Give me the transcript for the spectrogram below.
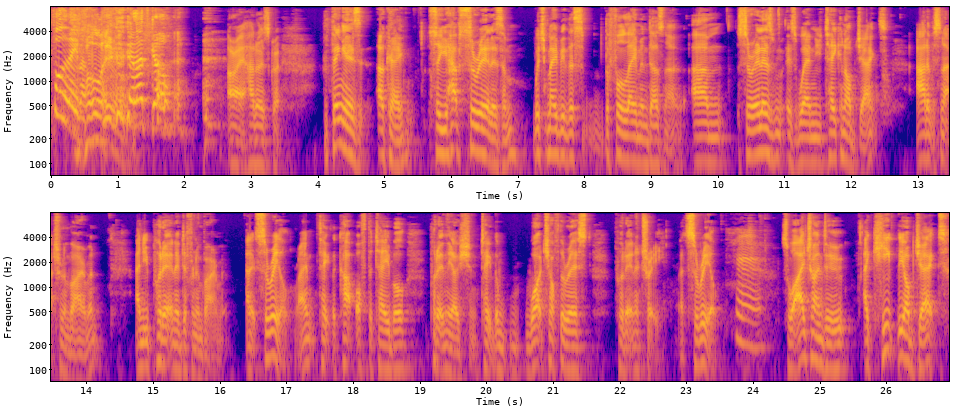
Full layman. Full layman. Let's go. All right. How do I describe? The thing is, okay, so you have surrealism, which maybe this, the full layman does know. Um, surrealism is when you take an object out of its natural environment and you put it in a different environment. And it's surreal, right? Take the cup off the table, put it in the ocean. Take the watch off the wrist, put it in a tree. That's surreal. Hmm. So what I try and do, I keep the object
